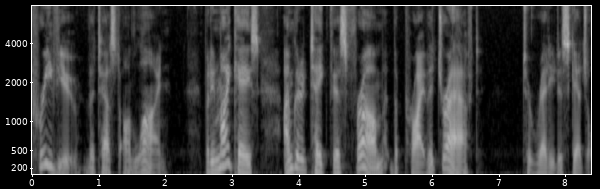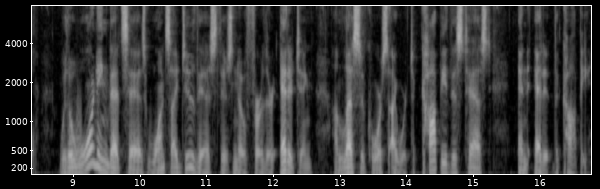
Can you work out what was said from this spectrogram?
preview the test online. But in my case, I'm going to take this from the private draft to ready to schedule with a warning that says once I do this, there's no further editing, unless, of course, I were to copy this test and edit the copy.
